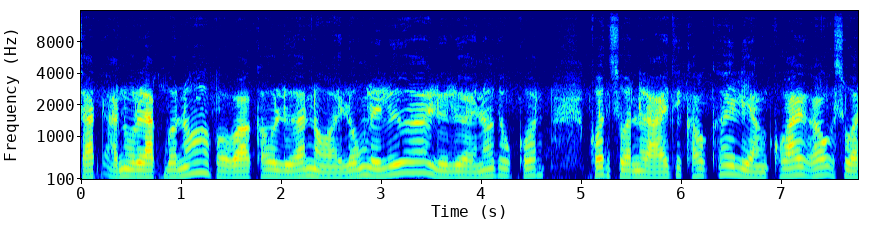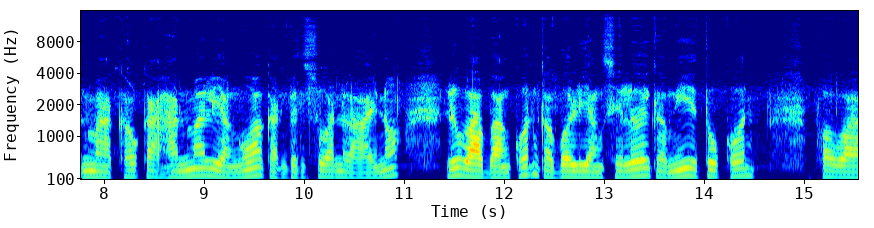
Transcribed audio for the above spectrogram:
สัตว์อนุรักษ์บ่เนาะเพราะว่าเขาเหลือหน่อยลงเรื่อยๆเรื่อยๆเนาะทุกคนคนส่วนหลายที่เขาเคยเลี้ยงควายเขาส่วนมากเขาก็หันมาเลี้ยงงัวกันเป็นส่วนหลายเนาะหรือว่าบางคนก็บ่เลี้ยงเสียเลยก็มีทุกคน เพราะว่า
